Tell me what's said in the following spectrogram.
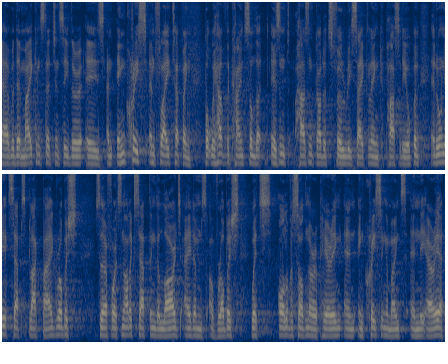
uh, within my constituency, there is an increase in fly tipping, but we have the council that isn't, hasn't got its full recycling capacity open. It only accepts black bag rubbish. So therefore, it's not accepting the large items of rubbish which all of a sudden are appearing in increasing amounts in the area.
